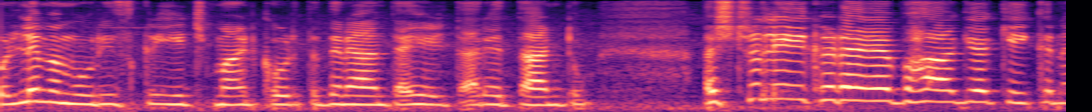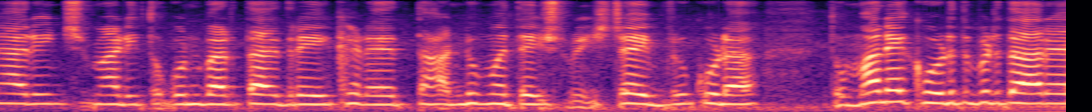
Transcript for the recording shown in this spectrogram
ಒಳ್ಳೆ ಮೆಮೊರೀಸ್ ಕ್ರಿಯೇಟ್ ಮಾಡಿಕೊಡ್ತಿದ್ದೀರಾ ಅಂತ ಹೇಳ್ತಾರೆ ತಾಂಡು. ಅಷ್ಟರಲ್ಲಿ ಈ ಕಡೆ ಭಾಗ್ಯ ಕೇಕನ್ನು ಅರೇಂಜ್ ಮಾಡಿ ತೊಗೊಂಡು ಬರ್ತಾ ಇದ್ರೆ ಈ ಕಡೆ ತಾಂಡು ಮತ್ತು ಶ್ರೇಷ್ಠ ಇಬ್ಬರು ಕೂಡ ತುಂಬಾ ಕುಡಿದು ಬಿಡ್ತಾರೆ.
